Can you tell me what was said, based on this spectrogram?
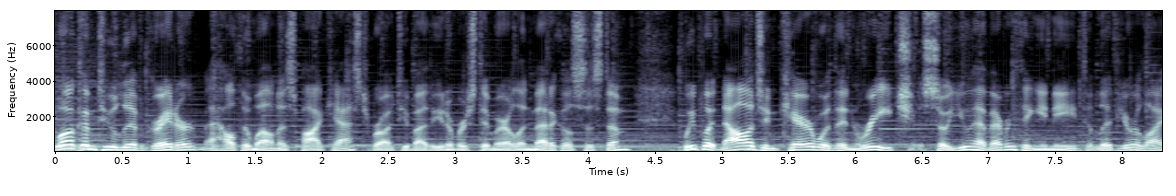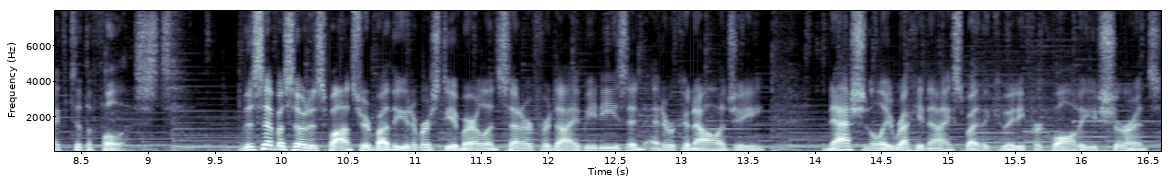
Welcome to Live Greater, a health and wellness podcast brought to you by the University of Maryland Medical System. We put knowledge and care within reach so you have everything you need to live your life to the fullest. This episode is sponsored by the University of Maryland Center for Diabetes and Endocrinology, nationally recognized by the Committee for Quality Assurance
